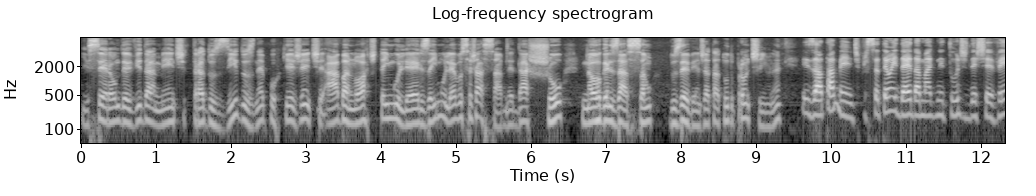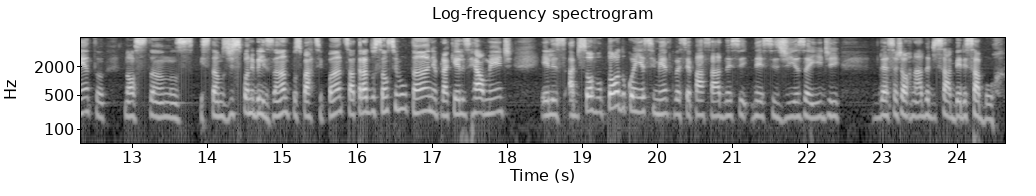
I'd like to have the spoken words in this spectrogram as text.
E serão devidamente traduzidos, né? Porque, gente, a Aba Norte tem mulheres aí, mulher você já sabe, né? Dá show na organização dos eventos, já está tudo prontinho, né? Exatamente. Para você ter uma ideia da magnitude deste evento, nós estamos, estamos disponibilizando para os participantes a tradução simultânea para que eles realmente eles absorvam todo o conhecimento que vai ser passado nesse, nesses dias aí de dessa jornada de saber e sabor.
